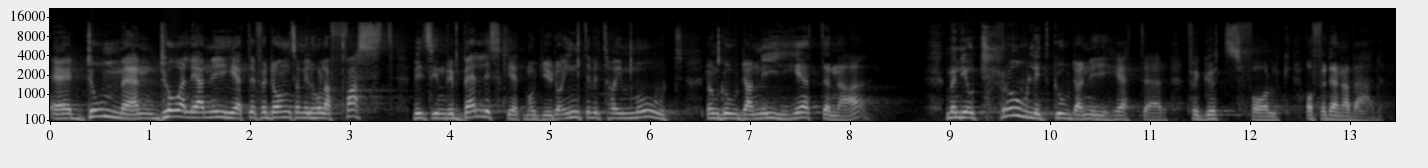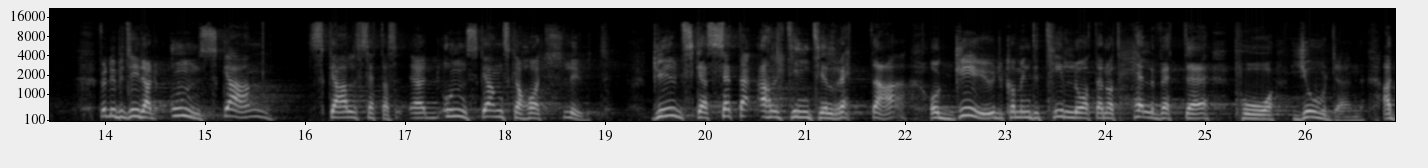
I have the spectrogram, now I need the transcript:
eh, domen dåliga nyheter för dem som vill hålla fast vid sin rebelliskhet mot Gud och inte vill ta emot de goda nyheterna. Men det är otroligt goda nyheter för Guds folk och för denna värld. För det betyder att ondskan ska, sättas, eh, ondskan ska ha ett slut. Gud ska sätta allting till rätta och Gud kommer inte tillåta något helvete på jorden. Att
